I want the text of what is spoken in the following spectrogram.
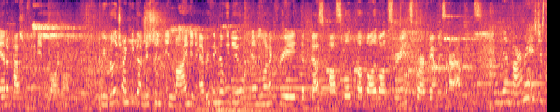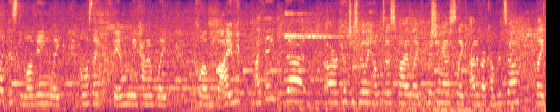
and a passion for the game of volleyball. We really try and keep that mission in mind in everything that we do, and we want to create the best possible club volleyball experience for our families and our athletes. The environment is just like this loving, like almost like family kind of like club vibe. I think that our coaches really helped us by like pushing us like out of our comfort zone, like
